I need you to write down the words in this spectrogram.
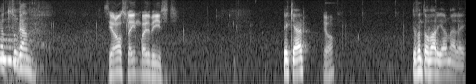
Jag tog han. Ser han slain by the beast? Rickard, Ja. du får inte ha vargar med dig.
